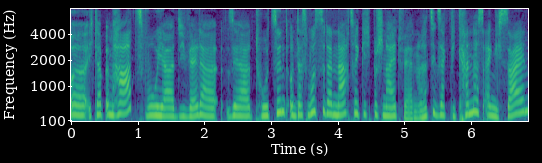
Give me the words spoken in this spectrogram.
Äh, Ich glaube im Harz, wo ja die Wälder sehr tot sind. Und das musste dann nachträglich beschneit werden. Und dann hat sie gesagt, wie kann das eigentlich sein,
